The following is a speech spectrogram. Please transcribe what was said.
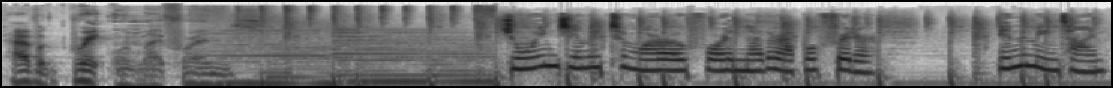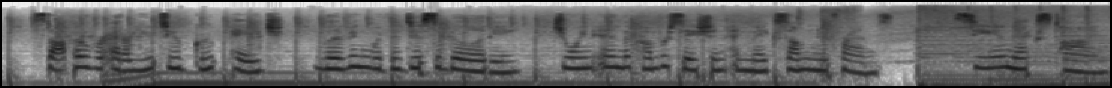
Have a great one, my friends. Join Jimmy tomorrow for another apple fritter. In the meantime, stop over at our YouTube group page, Living with a Disability, join in the conversation and make some new friends. See you next time.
